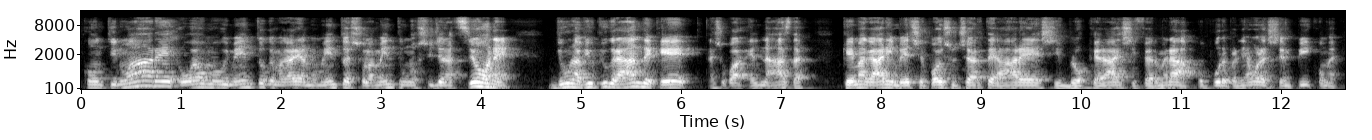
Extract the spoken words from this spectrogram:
continuare o è un movimento che magari al momento è solamente un'ossigenazione di una view più grande che, adesso qua è il Nasdaq, che magari invece poi su certe aree si bloccherà e si fermerà, oppure prendiamo l'S&P come,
